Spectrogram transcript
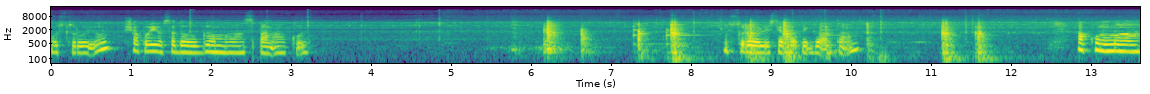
usturoiul și apoi o să adăugăm uh, spanacul. Usturoiul este aproape gata. Acum uh,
